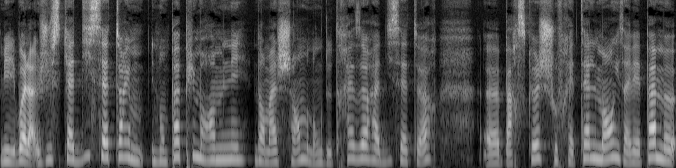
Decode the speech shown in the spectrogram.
Mais voilà, jusqu'à 17h, ils n'ont pas pu me ramener dans ma chambre, donc de 13h à 17h, euh, parce que je souffrais tellement, ils n'arrivaient pas me-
